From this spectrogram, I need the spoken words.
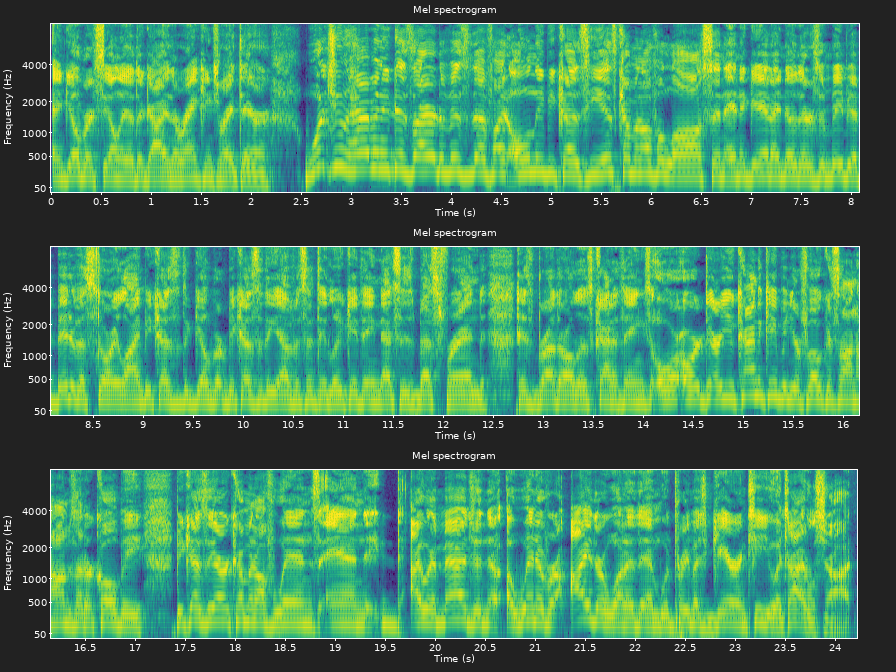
and Gilbert's the only other guy in the rankings right there. Would you have any desire to visit that fight only because he is coming off a loss? And, and again, I know there's maybe a bit of a storyline because of the Gilbert, because of the uh, Vicente Luque thing. That's his best friend, his brother, all those kind of things. Or, or are you kind of keeping your focus on Khamzat or Colby because they are coming off wins? And I would imagine a win over either one of them would pretty much guarantee you a title shot.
